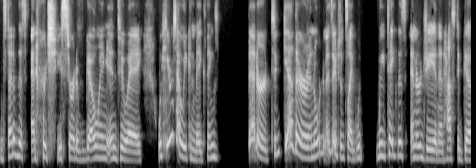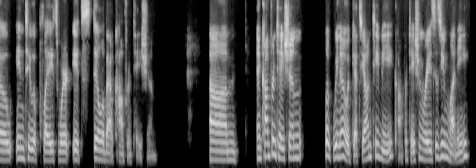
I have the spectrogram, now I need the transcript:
instead of this energy sort of going into a well here's how we can make things better together and organizations like we we take this energy and it has to go into a place where it's still about confrontation. Um, and confrontation, look, we know it gets you on TV. Confrontation raises you money.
